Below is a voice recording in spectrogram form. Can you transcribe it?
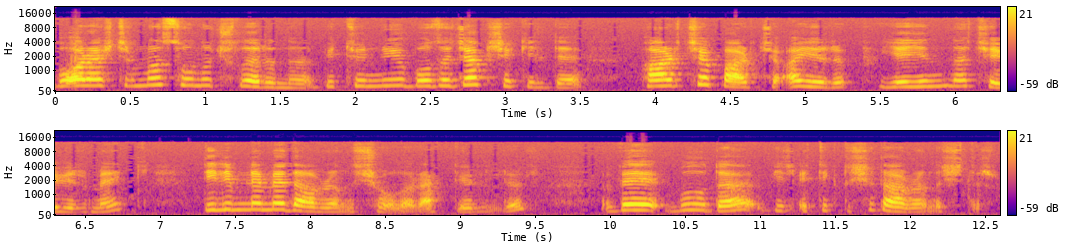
bu araştırma sonuçlarını bütünlüğü bozacak şekilde parça parça ayırıp yayınla çevirmek dilimleme davranışı olarak görülür ve bu da bir etik dışı davranıştır.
